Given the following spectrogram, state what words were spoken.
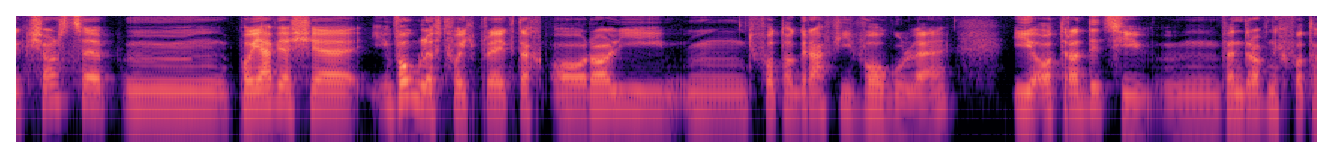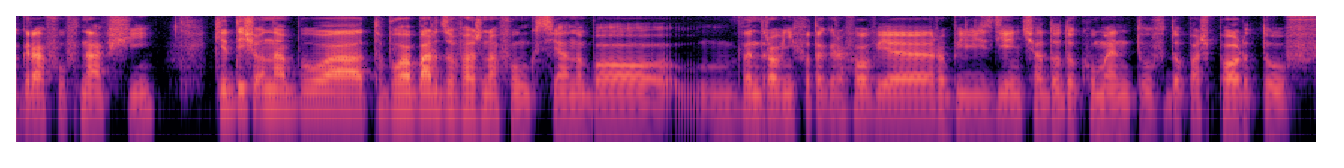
y, książce mm, pojawia się i w ogóle w Twoich projektach o roli mm, fotografii w ogóle i o tradycji mm, wędrownych fotografów na wsi. Kiedyś ona była, to była bardzo ważna funkcja, no bo wędrowni fotografowie robili zdjęcia do dokumentów, do paszportów,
